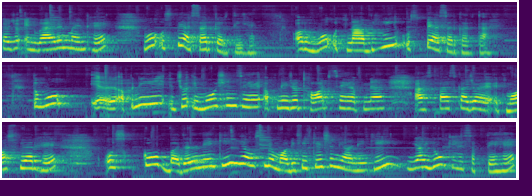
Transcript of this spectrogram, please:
का जो एनवायरनमेंट है, वो उस पर असर करती है और वो उतना भी उस पर असर करता है। तो वो अपने जो इमोशंस हैं, अपने जो थॉट्स हैं, अपना आसपास का जो एटमॉस्फेयर है, उसको बदलने की या उसमें मॉडिफिकेशन यानी कि, या यूँ कह सकते हैं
